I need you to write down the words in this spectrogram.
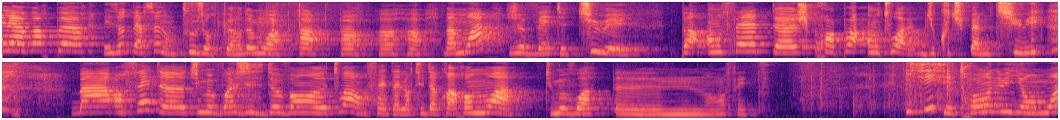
allais avoir peur. Les autres personnes ont toujours peur de moi. Ha ha ha ha. Bah moi, je vais te tuer. Bah en fait, euh, je crois pas en toi. Du coup, tu vas me tuer. Bah en fait, euh, tu me vois juste devant euh, toi en fait. Alors tu dois croire en moi. Tu me vois Euh non en fait. Ici, c'est trop ennuyant. Moi,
